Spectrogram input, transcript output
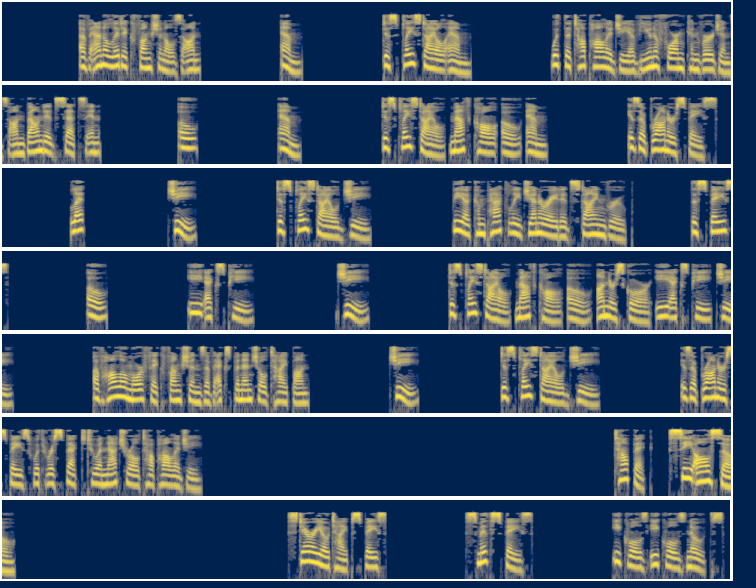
Of analytic functionals on M. Display style M with the topology of uniform convergence on bounded sets in O M display style math call O M is a Brauner space. Let G display style G be a compactly generated Stein group. The space O exp G display style math call O underscore exp G of holomorphic functions of exponential type on G display style G is a Brauner space with respect to a natural topology. Topic See also Stereotype space Smith space equals equals notes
